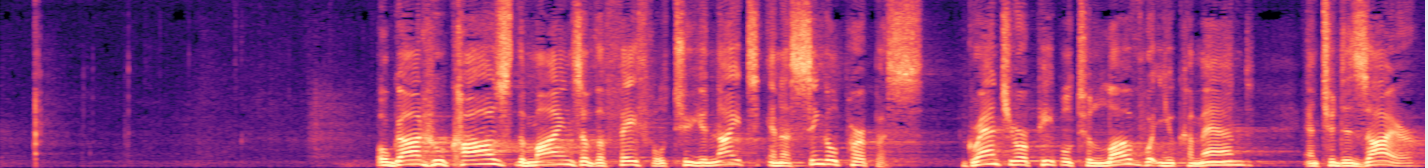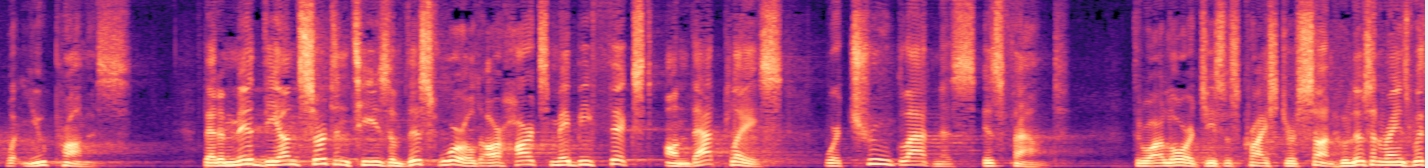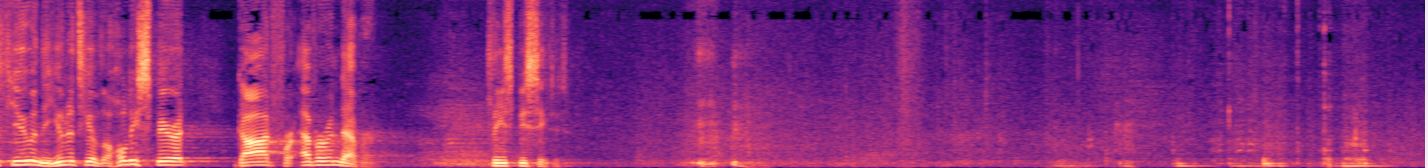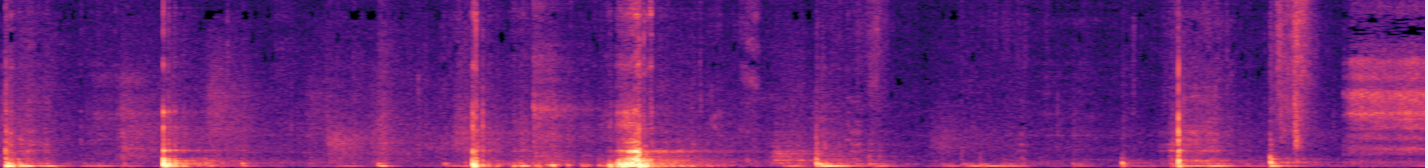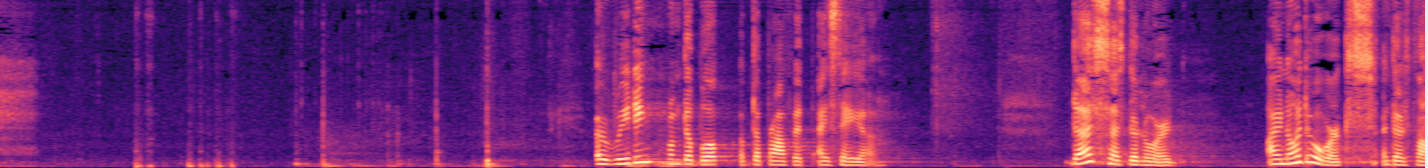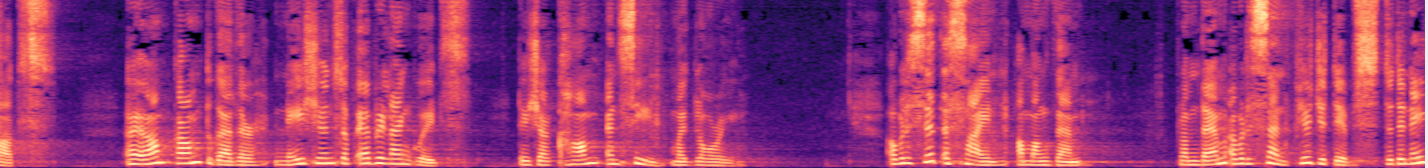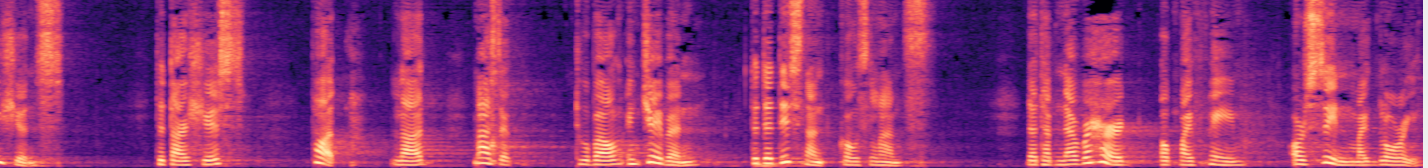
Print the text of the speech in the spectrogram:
O God, who caused the minds of the faithful to unite in a single purpose, grant your people to love what you command and to desire what you promise. That amid the uncertainties of this world, our hearts may be fixed on that place where true gladness is found. Through our Lord Jesus Christ, your Son, who lives and reigns with you in the unity of the Holy Spirit, God forever and ever. Please be seated. A reading from the book of the prophet Isaiah. Thus says the Lord I know their works and their thoughts. I am come together nations of every language. They shall come and see my glory. I will set a sign among them. From them I will send fugitives to the nations, to Tarshish, Put, Lud, Mosoch, Tubal, and Javan, to the distant coastlands that have never heard of my fame or seen my glory.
